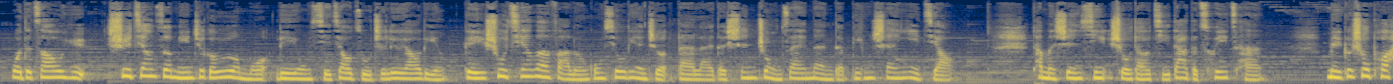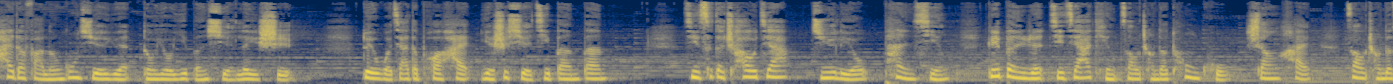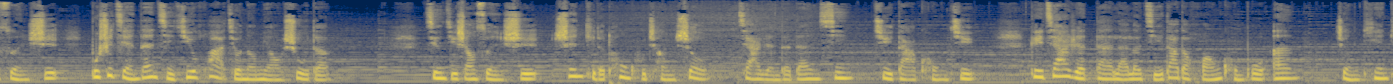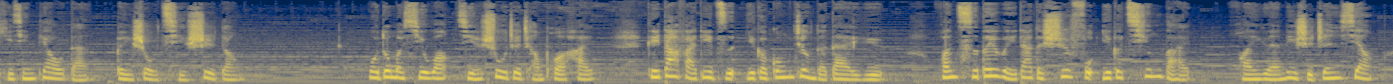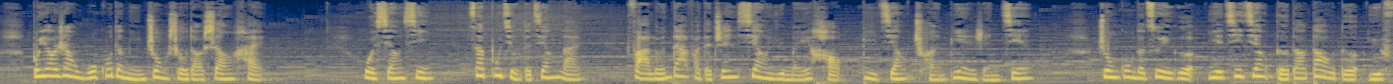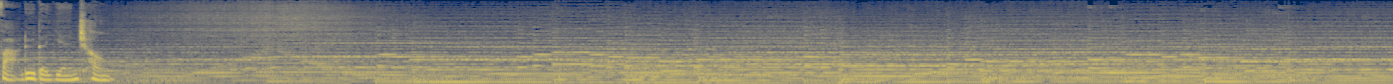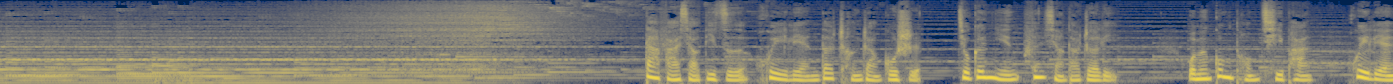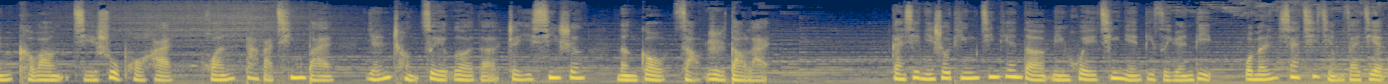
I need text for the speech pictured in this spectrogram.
我的遭遇是江泽民这个恶魔利用邪教组织六幺零给数千万法轮功修炼者带来的深重灾难的冰山一角，他们身心受到极大的摧残。每个受迫害的法轮功学员都有一本血泪史，对我家的迫害也是血迹斑斑，几次的抄家。拘留、判刑，给本人及家庭造成的痛苦、伤害，造成的损失，不是简单几句话就能描述的。经济上损失，身体的痛苦承受，家人的担心、巨大恐惧，给家人带来了极大的惶恐不安，整天提心吊胆，备受歧视等。我多么希望结束这场迫害，给大法弟子一个公正的待遇。还慈悲伟大的师傅一个清白，还原历史真相，不要让无辜的民众受到伤害。我相信，在不久的将来，法轮大法的真相与美好必将传遍人间，中共的罪恶也即将得到道德与法律的严惩。法小弟子慧莲的成长故事就跟您分享到这里。我们共同期盼慧莲渴望结束迫害、还大法清白、严惩罪恶的这一心声能够早日到来。感谢您收听今天的明慧青年弟子园地，我们下期节目再见。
